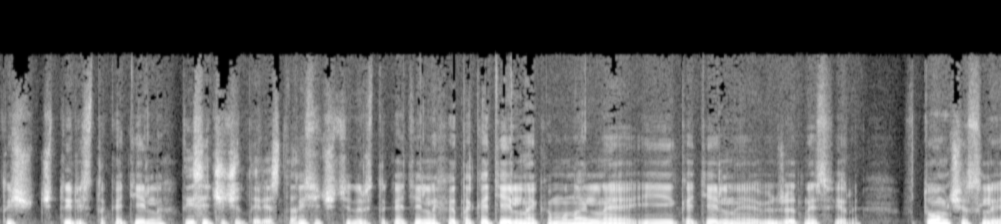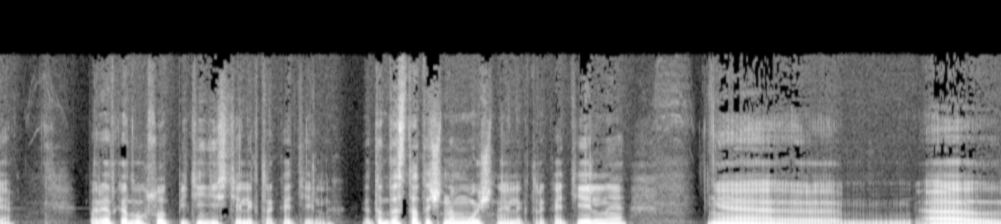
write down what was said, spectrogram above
1400 котельных. 1400. 1400 котельных – это котельная коммунальная и котельные бюджетной сферы. В том числе порядка 250 электрокотельных. Это достаточно мощные электрокотельные. Э, А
